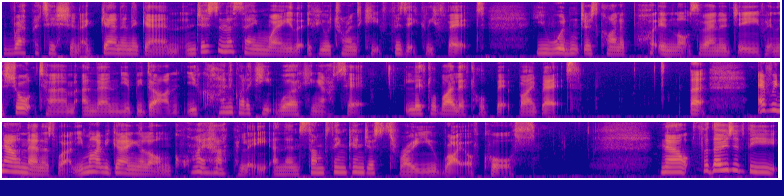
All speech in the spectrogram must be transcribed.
repetition again and again. And just in the same way that if you were trying to keep physically fit, you wouldn't just kind of put in lots of energy in the short term and then you'd be done. You've kind of got to keep working at it little by little, bit by bit. But every now and then as well, you might be going along quite happily and then something can just throw you right off course. Now, for those of the,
